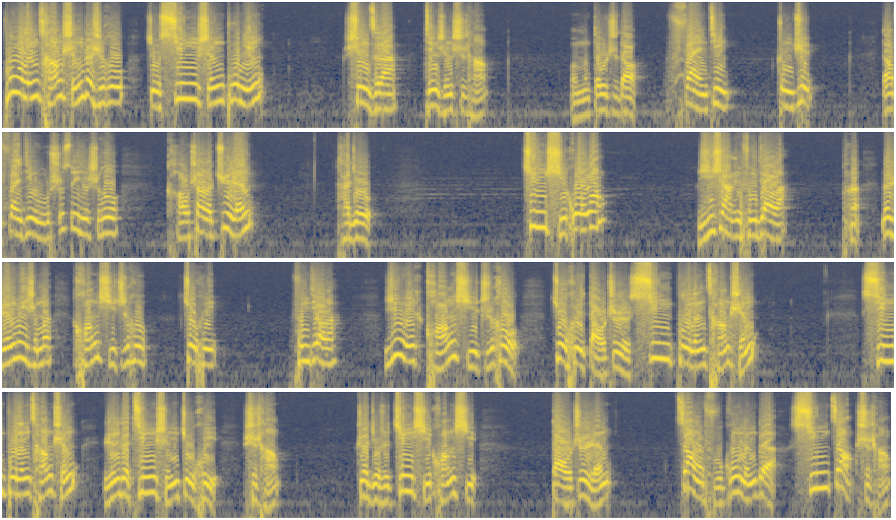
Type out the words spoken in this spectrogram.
不能藏神的时候，就心神不宁，甚至呢精神失常。我们都知道范进中举，当范进五十岁的时候，考上了巨人，他就惊喜过望，一下给疯掉了，哼。那人为什么狂喜之后就会疯掉了？因为狂喜之后就会导致心不能藏神，心不能藏神，人的精神就会失常。这就是惊喜狂喜导致人脏腑功能的心脏失常。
